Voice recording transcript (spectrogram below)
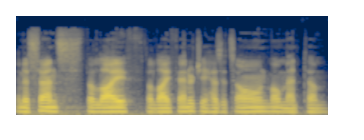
In a sense, the life, the life energy has its own momentum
